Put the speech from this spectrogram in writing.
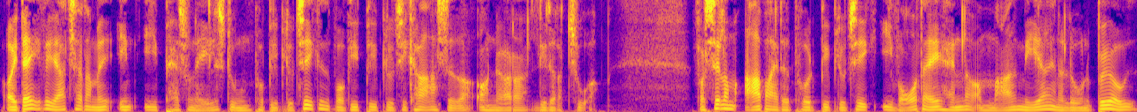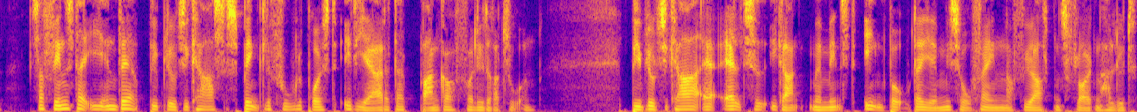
og i dag vil jeg tage dig med ind i personalestuen på biblioteket, hvor vi bibliotekarer sidder og nørder litteratur. For selvom arbejdet på et bibliotek i vore dage handler om meget mere end at låne bøger ud, så findes der i enhver bibliotekars spinkle fuglebryst et hjerte, der banker for litteraturen. Bibliotekarer er altid i gang med mindst én bog derhjemme i sofaen, når fyraftensfløjten har lyttet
